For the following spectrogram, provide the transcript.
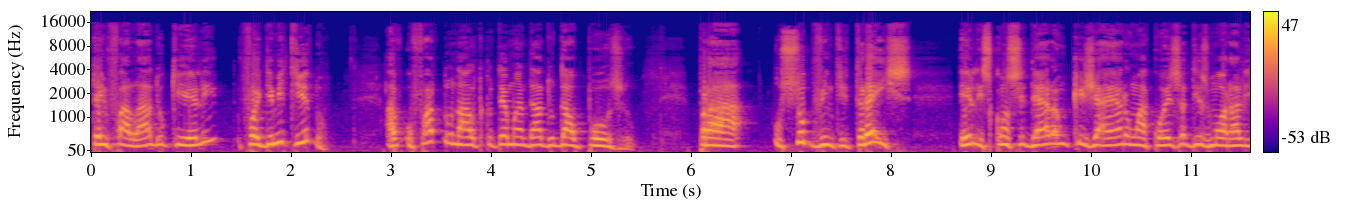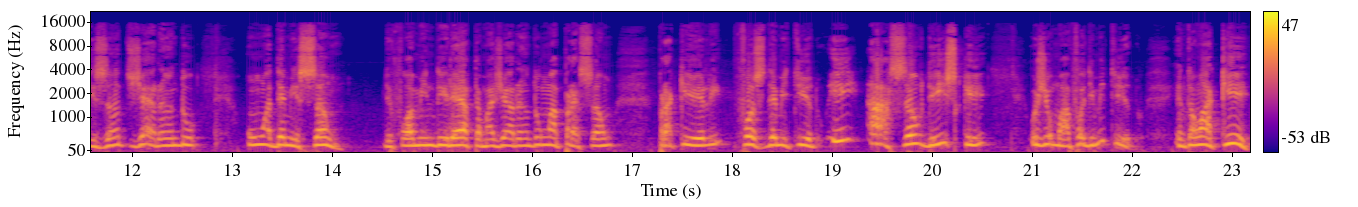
tem falado que ele foi demitido. O fato do Náutico ter mandado o Dalpozo para o sub-23 eles consideram que já era uma coisa desmoralizante, gerando uma demissão de forma indireta, mas gerando uma pressão para que ele fosse demitido. E a ação diz que o Gilmar foi demitido. Então aqui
